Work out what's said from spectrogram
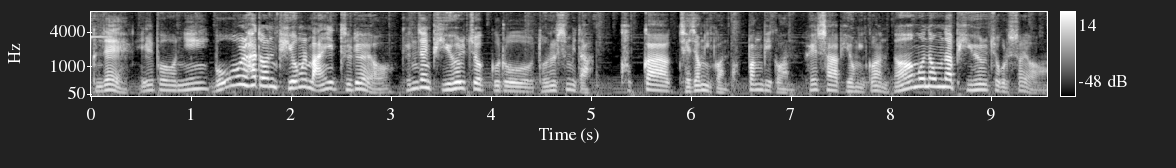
근데 일본이 뭘 하던 비용을 많이 들여요. 굉장히 비효율적으로 돈을 씁니다. 국가 재정이건 국방비건 회사 비용이건 너무너무나 비효율적으로 써요.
